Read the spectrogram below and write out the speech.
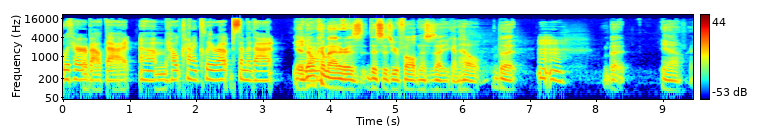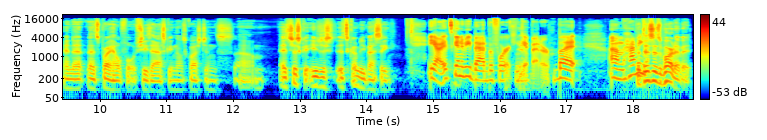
with her about that um, help kind of clear up some of that Yeah, don't know? come at her as this is your fault and this is how you can help. But but yeah, and that that's probably helpful if she's asking those questions. Um, it's just you just it's going to be messy. yeah it's going to be bad before it can get better but um, having But this is a part of it.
